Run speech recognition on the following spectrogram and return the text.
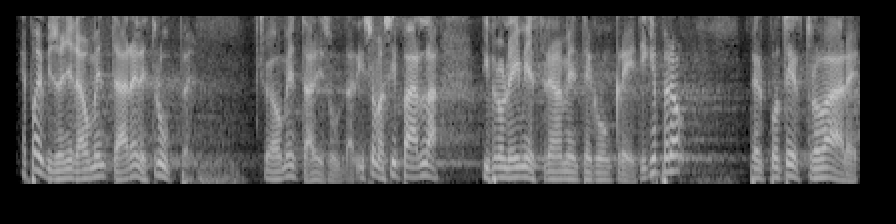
E poi bisognerà aumentare le truppe, cioè aumentare i soldati. Insomma, si parla di problemi estremamente concreti che però per poter trovare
